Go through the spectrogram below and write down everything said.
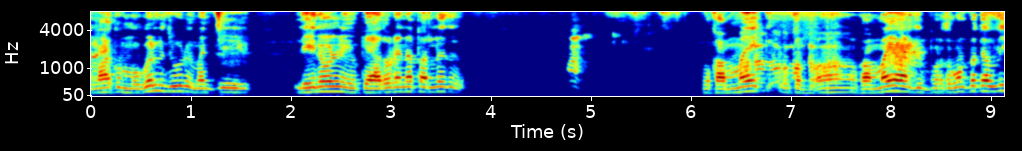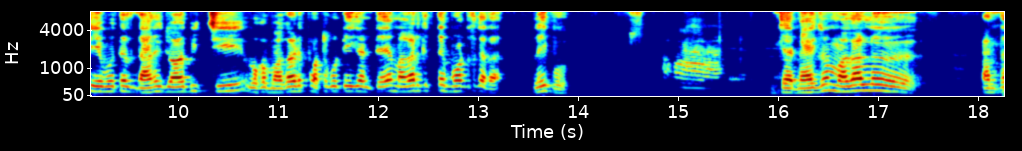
నాకు మొగోళ్ళని చూడు. మంచి లేనోళ్ళని పేదోడైనా పర్లేదు. ఒక అమ్మాయికి ఒక ఒక అమ్మాయి వాడికి బురదగుంటో తెలియదు ఏమో తెలియదు దానికి జాబ్ ఇచ్చి ఒక మగాడి పొట్టగొట్టి కంటే మగాడికి ఇస్తే బాగుంటుంది కదా లైఫ్. మ్యాక్సిమం మగాళ్ళు అంత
